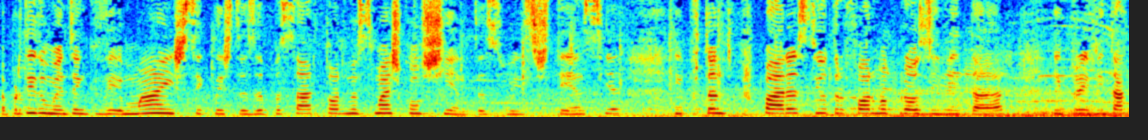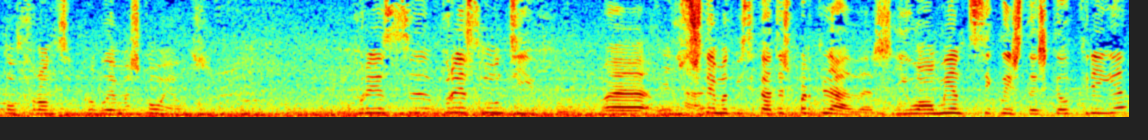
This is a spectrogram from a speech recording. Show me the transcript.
a partir do momento em que vê mais ciclistas a passar, torna-se mais consciente da sua existência e, portanto, prepara-se de outra forma para os evitar e para evitar confrontos e problemas com eles. Por esse, por esse motivo, uh, o sistema de bicicletas partilhadas e o aumento de ciclistas que ele cria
